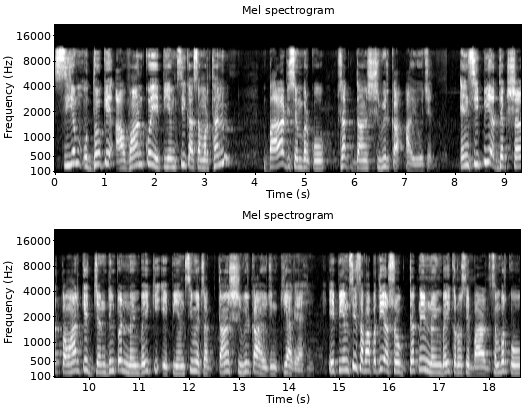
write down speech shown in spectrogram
सीएम उद्धव के आह्वान को एपीएमसी का समर्थन 12 दिसंबर को रक्तदान शिविर का आयोजन। एनसीपी अध्यक्ष शरद पवार के जन्मदिन पर मुंबई की एपीएमसी में रक्तदान शिविर का आयोजन किया गया है। एपीएमसी सभापति अशोक डक ने मुंबई करो से 12 दिसंबर को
